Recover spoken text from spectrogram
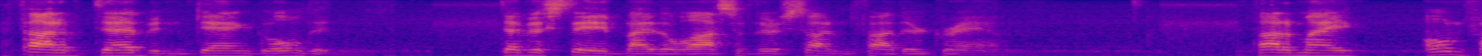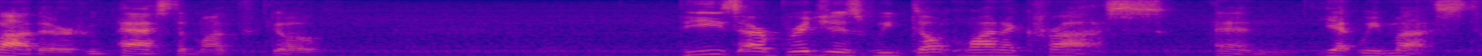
I thought of Deb and Dan Golden, devastated by the loss of their son, Father Graham. I thought of my own father, who passed a month ago. These are bridges we don't want to cross, and yet we must.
